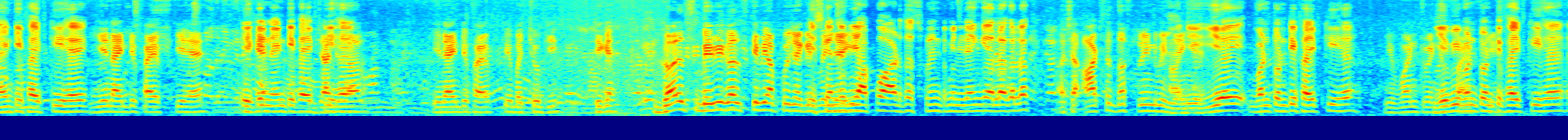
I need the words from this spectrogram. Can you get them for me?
95 की है। ये 95 की है एक है 95 की है। ये 95 के बच्चों की। ठीक है? गर्ल्स बेबी गर्ल्स के भी आपको जैकेट इसके मिल जाएगी। आपको आठ दस प्रिंट मिल जाएँगे अलग अलग अच्छा आठ से दस प्रिंट मिल जाएँगे। ये वन ट्वेंटी फाइव की है। ये 125 ये भी वन ट्वेंटी फाइव की है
